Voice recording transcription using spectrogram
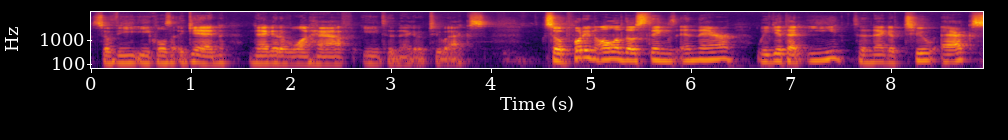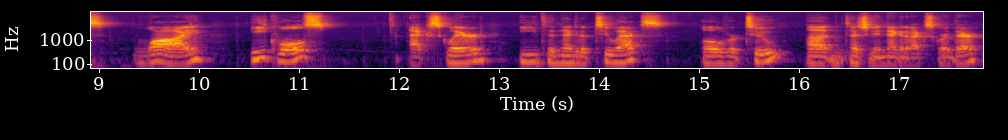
So v equals, again, negative 1 half e to the negative 2x. So putting all of those things in there, we get that e to the negative 2x y equals x squared e to the negative 2x over 2. Uh, that should be a negative x squared there.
